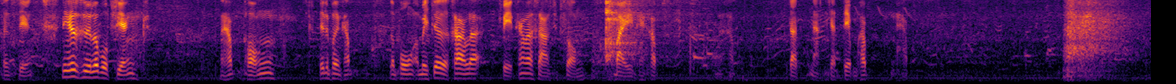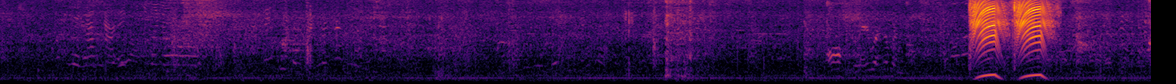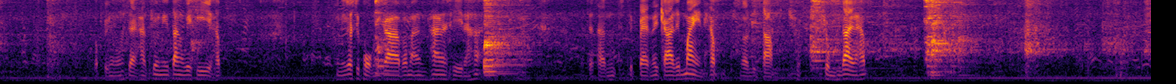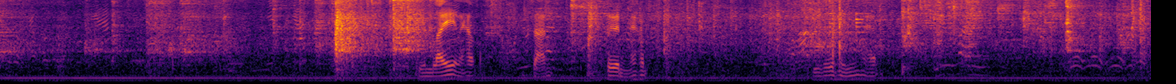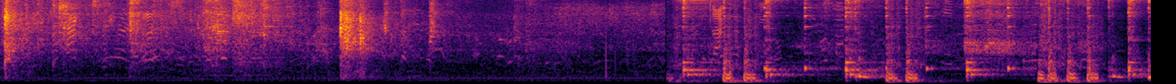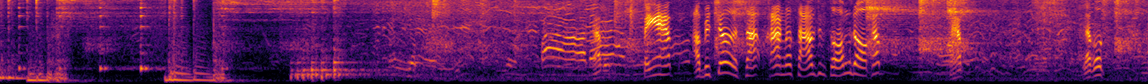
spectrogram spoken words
เป็นเสียง นี่ก็คือระบบเสียงนะครับของเพชรลำเพลินครับลำโพงอเมเจอร์ข้างละเบสข้างละ 32 ใบนะครับนะครับ จัดหนักจัดเต็มครับ ครับก็เป็นกำลังใจครับช่วงนี้ตั้งเวทีครับวันนี้ก็ 16นาฬิกาประมาณ 5 นาทีนะฮะจะทัน 18นาฬิกาหรือไม่นะครับ เราติดตามชมชมได้นะครับเกมไลท์นะครับ สารเพลินนะครับดูเห็นนะครับ อัมบิเจอร์สะคางละ 32 ดอกครับนะครับ แล้วก็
